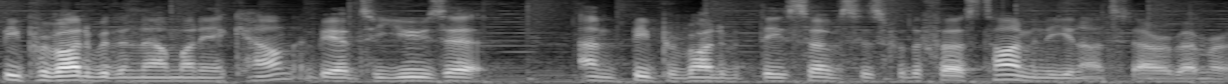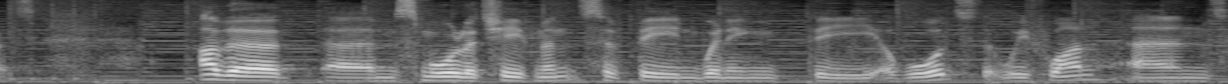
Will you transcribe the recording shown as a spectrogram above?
be provided with a Now Money account and be able to use it and be provided with these services for the first time in the United Arab Emirates. Other um, small achievements have been winning the awards that we've won and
